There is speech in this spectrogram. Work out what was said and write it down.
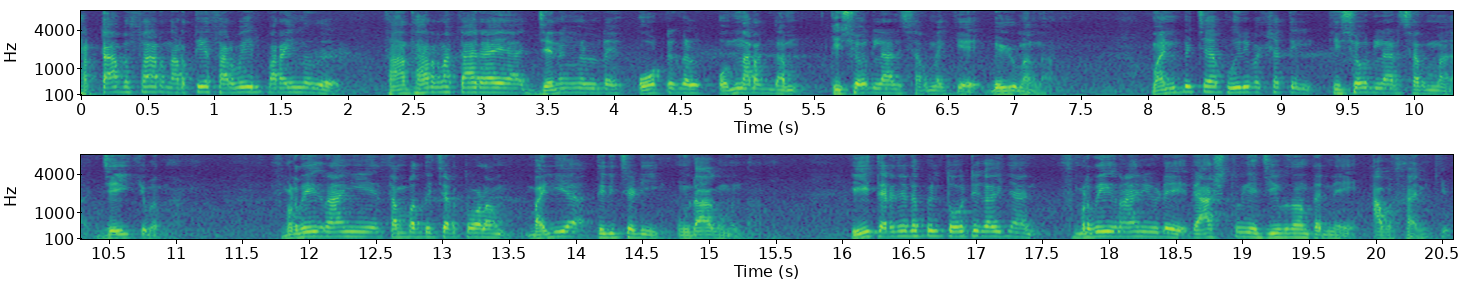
സട്ടാബസാർ നടത്തിയ സർവേയിൽ പറയുന്നത് സാധാരണക്കാരായ ജനങ്ങളുടെ വോട്ടുകൾ ഒന്നടങ്കം കിഷോർലാൽ ശർമ്മയ്ക്ക് വീഴുമെന്നാണ്. വൻപിച്ച ഭൂരിപക്ഷത്തിൽ കിഷോർലാൽ ശർമ്മ ജയിക്കുമെന്നാണ്. സ്മൃതി ഇറാനിയെ സംബന്ധിച്ചിടത്തോളം വലിയ തിരിച്ചടി ഉണ്ടാകുമെന്നാണ്. ഈ തെരഞ്ഞെടുപ്പിൽ തോറ്റു കഴിഞ്ഞാൽ സ്മൃതി ഇറാനിയുടെ രാഷ്ട്രീയ ജീവിതം തന്നെ അവസാനിക്കും.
